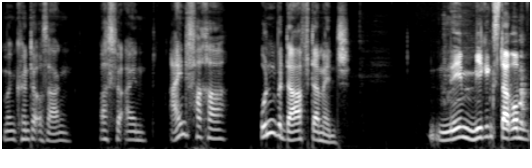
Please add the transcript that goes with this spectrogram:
man könnte auch sagen, was für ein einfacher, unbedarfter Mensch. Nee, mir ging es darum,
